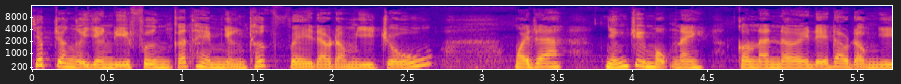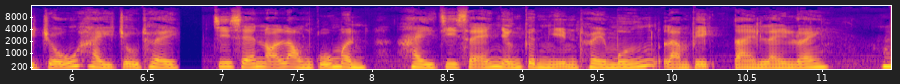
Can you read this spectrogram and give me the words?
giúp cho người dân địa phương có thêm nhận thức về lao động di trú. Ngoài ra, những chuyên mục này còn là nơi để lao động di trú hay chủ thuê chia sẻ nỗi lòng của mình hay chia sẻ những kinh nghiệm thuê mướn làm việc tại Lài Loan. Ừ.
